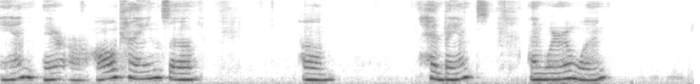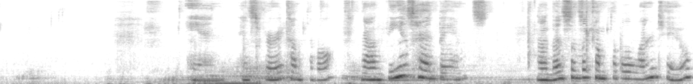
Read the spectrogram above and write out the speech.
and there are all kinds of um, headbands. I'm wearing one. And it's very comfortable. Now, these headbands, now this is a comfortable one too.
